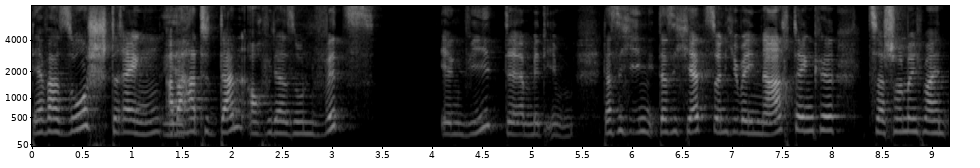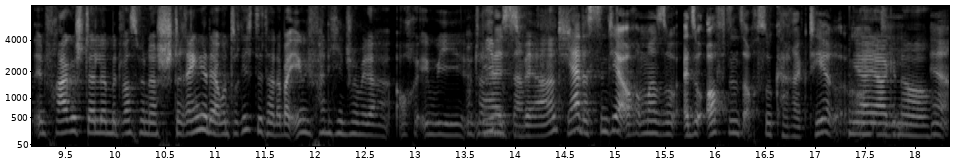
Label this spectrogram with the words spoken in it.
der war so streng, Ja. aber hatte dann auch wieder so einen Witz irgendwie, der mit ihm, dass ich ihn, dass ich jetzt, wenn ich über ihn nachdenke, zwar schon manchmal in Frage stelle, mit was für einer Strenge der unterrichtet hat, aber irgendwie fand ich ihn schon wieder auch irgendwie liebenswert. Ja, das sind ja auch immer so, also oft sind es auch so Charaktere. Ja, ja, die- genau. Ja,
